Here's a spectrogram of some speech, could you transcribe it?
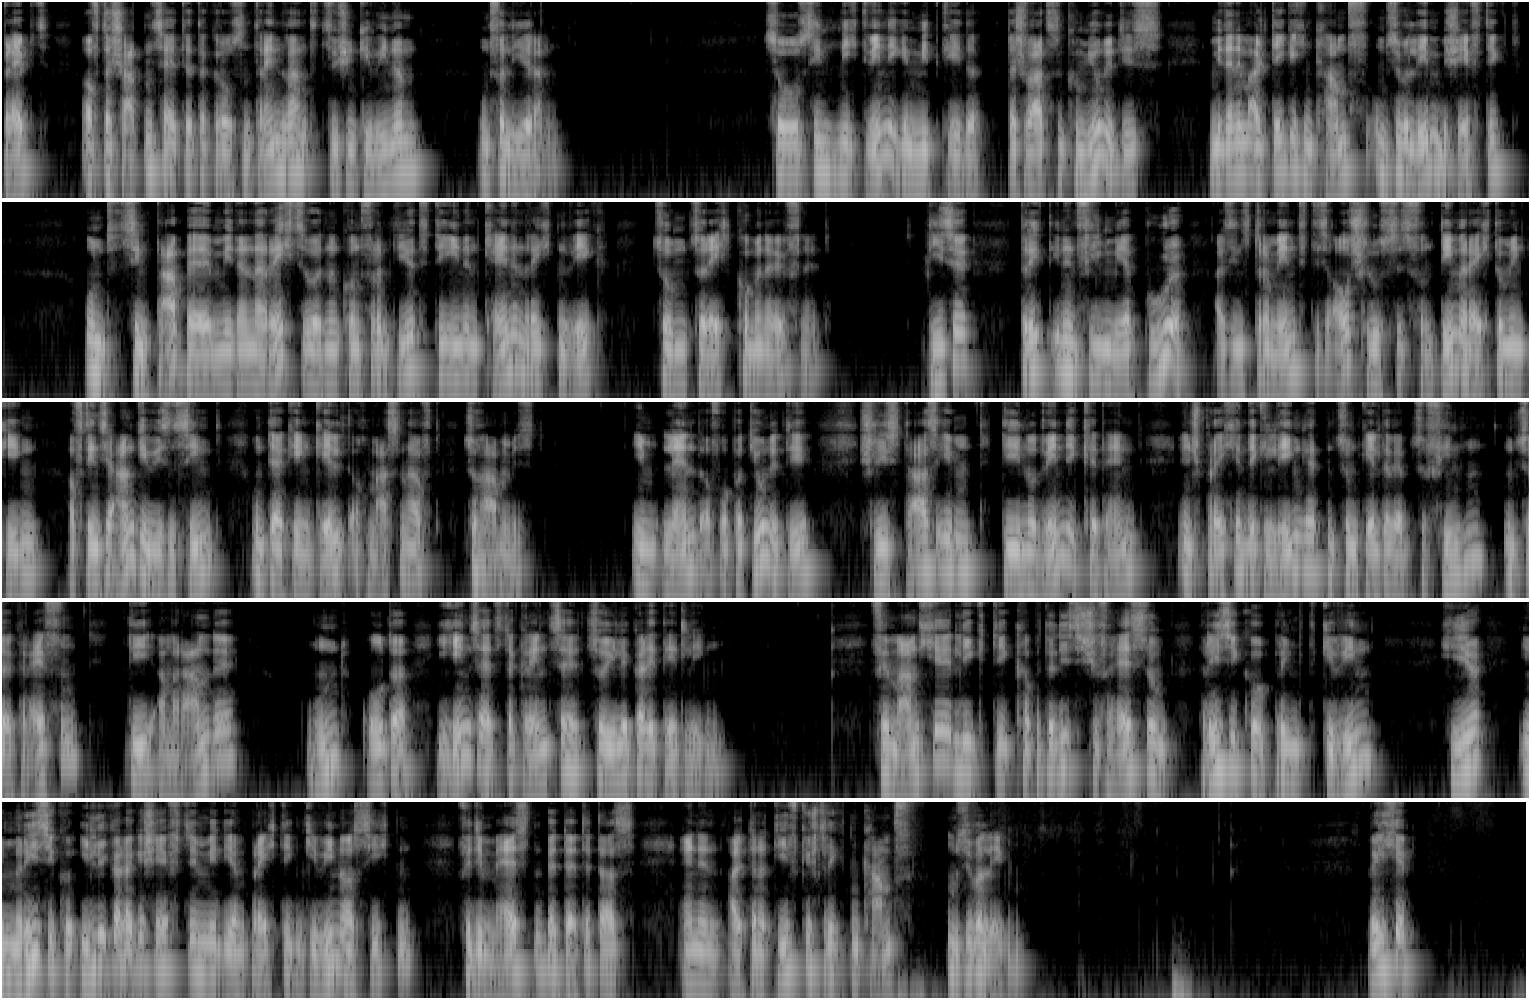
bleibt auf der Schattenseite der großen Trennwand zwischen Gewinnern und Verlierern. So sind nicht wenige Mitglieder der schwarzen Communities mit einem alltäglichen Kampf ums Überleben beschäftigt und sind dabei mit einer Rechtsordnung konfrontiert, die ihnen keinen rechten Weg zum Zurechtkommen eröffnet. Diese tritt ihnen vielmehr pur als Instrument des Ausschlusses von dem Reichtum entgegen, auf den sie angewiesen sind und der gegen Geld auch massenhaft zu haben ist. Im Land of Opportunity schließt das eben die Notwendigkeit ein, entsprechende Gelegenheiten zum Gelderwerb zu finden und zu ergreifen, die am Rande und oder jenseits der Grenze zur Illegalität liegen. Für manche liegt die kapitalistische Verheißung Risiko bringt Gewinn hier im Risiko illegaler Geschäfte mit ihren prächtigen Gewinnaussichten für die meisten bedeutet das einen alternativ gestrickten Kampf ums Überleben. Welche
